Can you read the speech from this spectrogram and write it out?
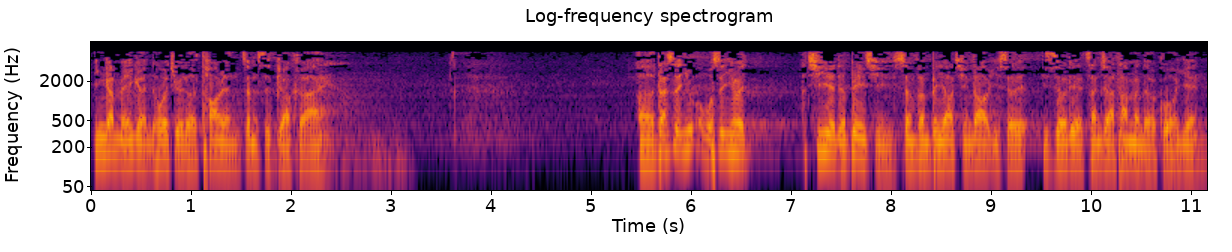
应该每一个人都会觉得陶人真的是比较可爱。呃，但是因我是因为。企业的背景、身份被邀请到以色列以色列参加他们的国宴。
